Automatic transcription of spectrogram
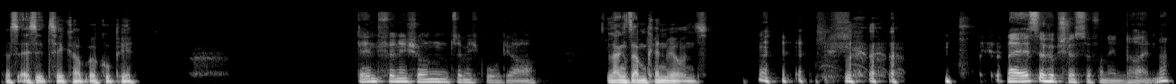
Das SEC Cup Coupé. Den finde ich schon ziemlich gut, ja. Langsam kennen wir uns. Na, er ist der hübscheste von den dreien, ne?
